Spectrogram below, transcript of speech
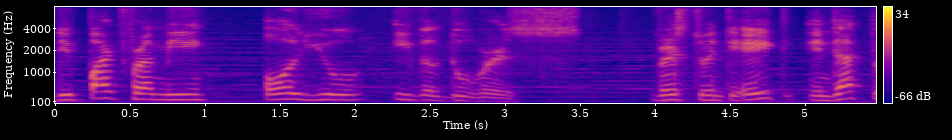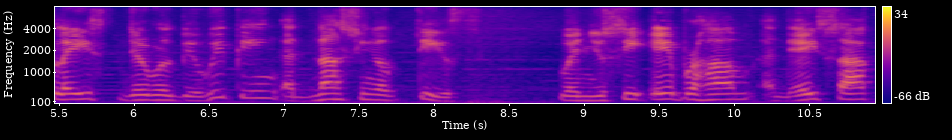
Depart from me, all you evildoers. Verse 28 In that place there will be weeping and gnashing of teeth when you see Abraham and Isaac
